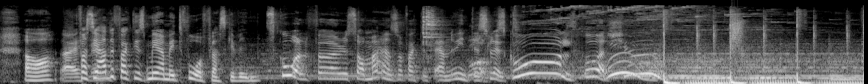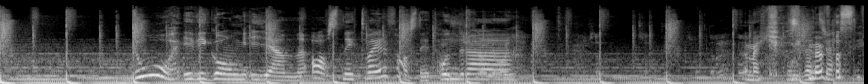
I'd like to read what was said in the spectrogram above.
Ja, Nej, fast jag men- hade faktiskt med mig två flaskor vin. Skål för sommaren som faktiskt ännu inte är slut. Skål! Skål! Då är vi igång igen. Avsnitt, vad är det för avsnitt? 100... Nej, Men, gud, men, 130.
